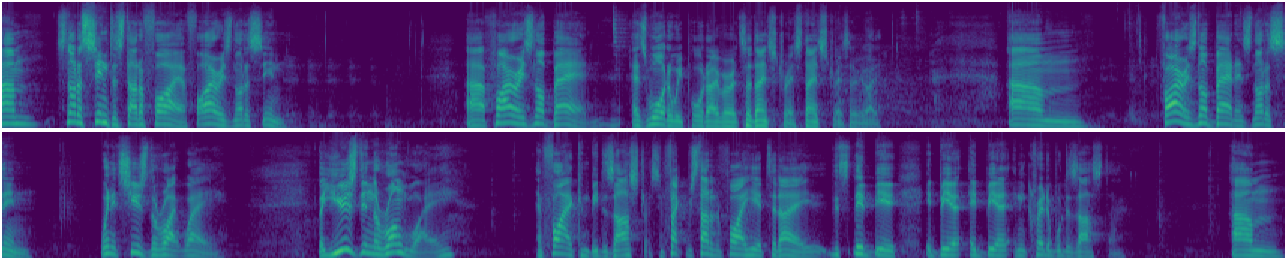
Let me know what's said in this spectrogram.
Um, it's not a sin to start a fire. Fire is not a sin. Uh, fire is not bad. It's water we poured over it, so don't stress. Don't stress, everybody. Um, fire is not bad. It's not a sin when it's used the right way. But used in the wrong way, and fire can be disastrous. In fact, we started a fire here today. This, it'd be, it'd be, a, it'd be a, an incredible disaster. Um,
